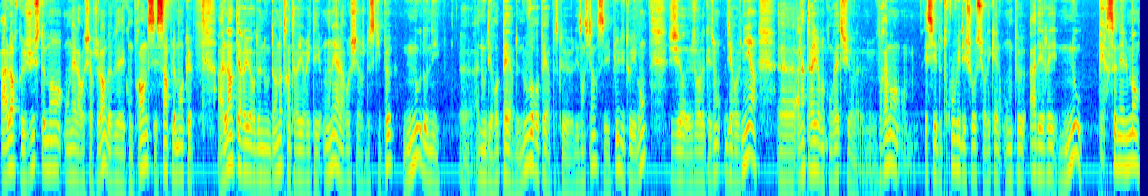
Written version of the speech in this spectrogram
alors que justement on est à la recherche de l'ordre? Ben, Vous allez comprendre, c'est simplement que à l'intérieur de nous, dans notre intériorité, on est à la recherche de ce qui peut nous donner euh, à nous des repères, de nouveaux repères, parce que les anciens, c'est plus du tout les bons. J'aurai l'occasion d'y revenir. Euh, à l'intérieur, donc, on va être sur vraiment essayer de trouver des choses sur lesquelles on peut adhérer, nous, personnellement,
